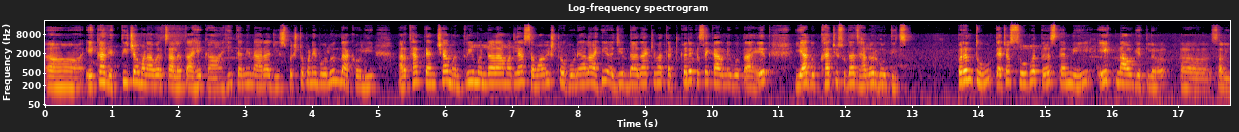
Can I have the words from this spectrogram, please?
एका व्यक्तीच्या मनावर चालत आहे का ही त्यांनी नाराजी स्पष्टपणे बोलून दाखवली. अर्थात त्यांच्या मंत्रिमंडळामधल्या समाविष्ट होण्यालाही अजितदादा किंवा तटकरे कसे कारणीभूत आहेत या दुःखाची सुद्धा झालर होतीच. परंतु त्याच्यासोबतच त्यांनी एक नाव घेतलं सॉरी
